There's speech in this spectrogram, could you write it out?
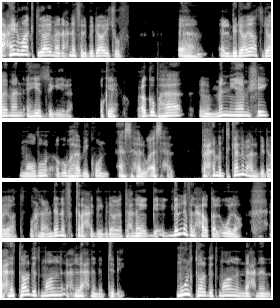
الحين وقت دائما إحنا في البداية شوف آه، البدايات دائما هي الثقيلة أوكي؟ عقبها آه، من يمشي الموضوع عقبها بيكون أسهل وأسهل. فاحنا بنتكلم عن البدايات وإحنا عندنا فكرة حق البدايات. إحنا قلنا في الحلقة الأولى إحنا ال target مالنا إحنا إحنا نبتدي. مو ال target مالنا إن إحنا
